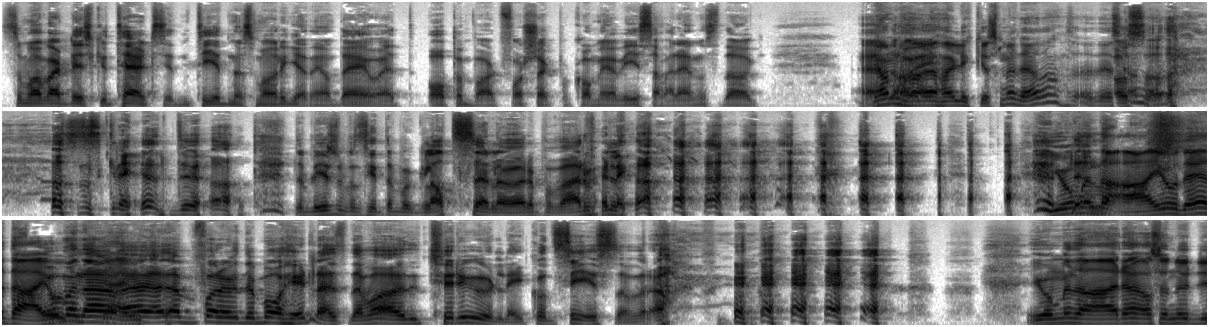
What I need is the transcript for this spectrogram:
som har vært diskutert siden tidenes morgen, ja, det er jo et åpenbart forsøk på å komme i avisa hver eneste dag. Eh, Ja, men har har lykkes med det, da. Det skal så, jeg og så skrev du at det blir som å sitte på glattcelle og høre på værmeldinga. Jo, men det er jo det. Det er jo, Jo, men det jeg, jeg, jeg, for, det må hylles. Det var utrolig konsist og bra. Jo, men det er, altså, når du,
